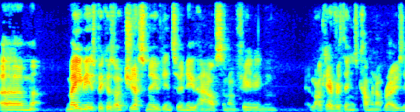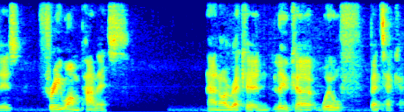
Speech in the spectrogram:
Um, maybe it's because I've just moved into a new house and I'm feeling like everything's coming up roses. 3 1 Palace. And I reckon Luka, Wilf, Benteke.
